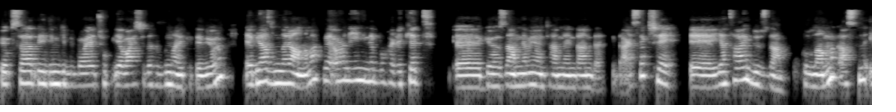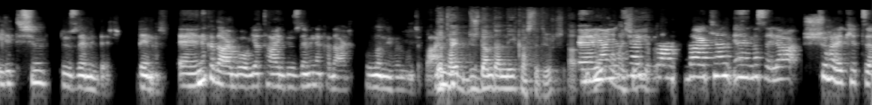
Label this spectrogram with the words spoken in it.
Yoksa dediğim gibi böyle çok yavaşça da hızlı mı hareket ediyorum? E, biraz bunları anlamak ve örneğin yine bu hareket e, gözlemleme yöntemlerinden de gidersek şey e, yatay düzlem kullanmak aslında iletişim düzlemidir denir. E, ne kadar bu yatay düzlemi ne kadar kullanıyorum acaba? Yatay düzlemden neyi kastediyoruz? Ee, yani yatay şey... düzlem derken e, mesela şu hareketi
